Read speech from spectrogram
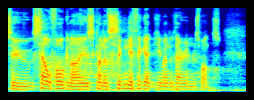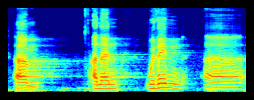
to self-organize kind of significant humanitarian response. Um, and then within, uh,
